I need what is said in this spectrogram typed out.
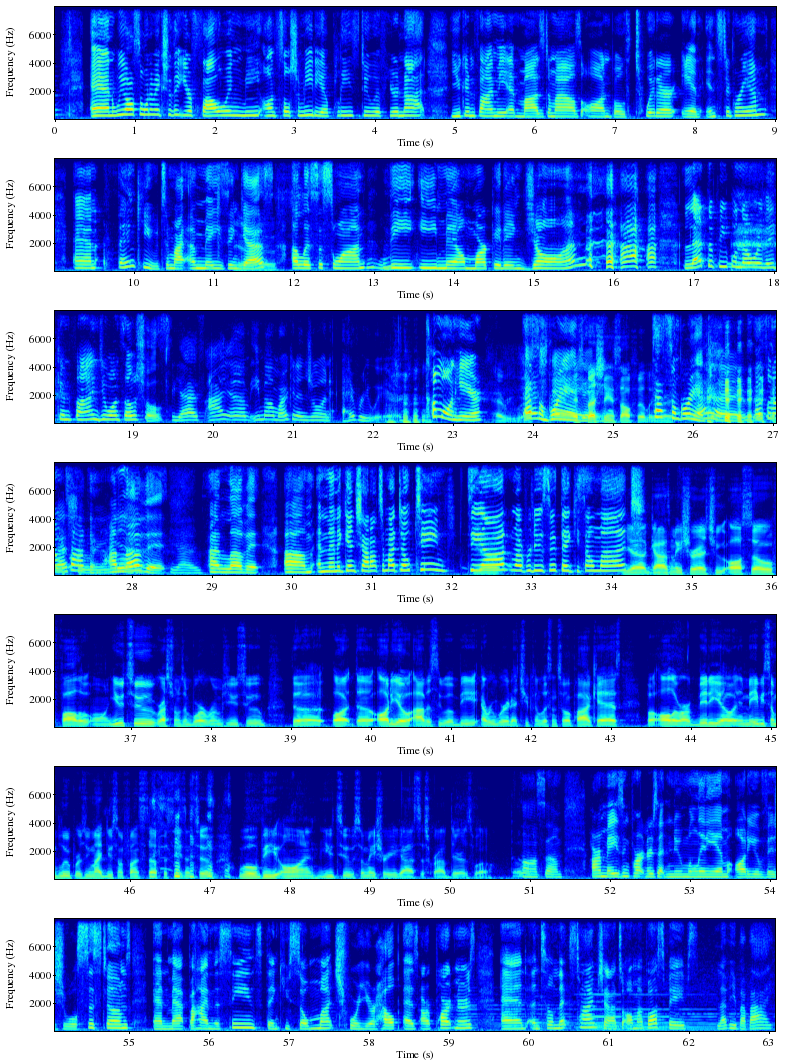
And we also want to make sure that you're following me on social media. Please do if you're not. You can find me at Mazda Miles on both Twitter and Instagram. And thank you to my amazing guest, Alyssa Swan, the email marketing Jawn. Let the people know where they can find you on socials. yes, I am email marketing Jawn everywhere. Come on here. Everywhere. That's some Hashtag. branding. Especially in South Philly. That's right? some branding. Yes, That's what I'm talking. I yeah. love it. Yes. I love it. Um, and then again, shout out to my dope team. Dion, Yeah. my producer, thank you so much. Yeah, guys, make sure that you also follow on YouTube, Restrooms and Boardrooms YouTube. The au- the audio obviously will be everywhere that you can listen to a podcast, but all of our video and maybe some bloopers, we might do some fun stuff for season two, will be on YouTube. So make sure you guys subscribe there as well. Awesome. Our amazing partners at New Millennium Audiovisual Systems and Matt Behind the Scenes, thank you so much for your help as our partners. And until next time, shout out to all my boss babes. Love you. Bye bye.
